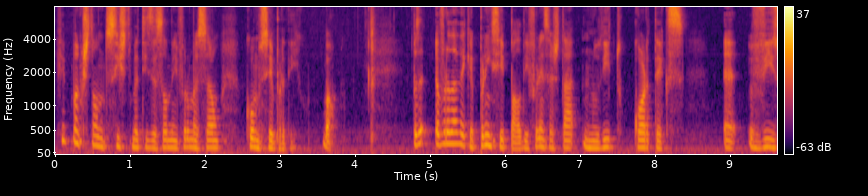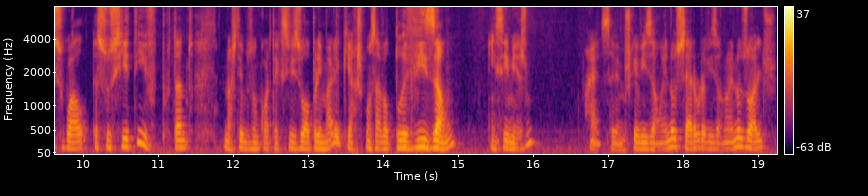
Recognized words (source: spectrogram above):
Fica uma questão de sistematização da informação, como sempre digo. Bom, a verdade é que a principal diferença está no dito córtex visual associativo. Portanto, nós temos um córtex visual primário que é responsável pela visão em si mesmo. É? Sabemos que a visão é no cérebro, a visão não é nos olhos,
